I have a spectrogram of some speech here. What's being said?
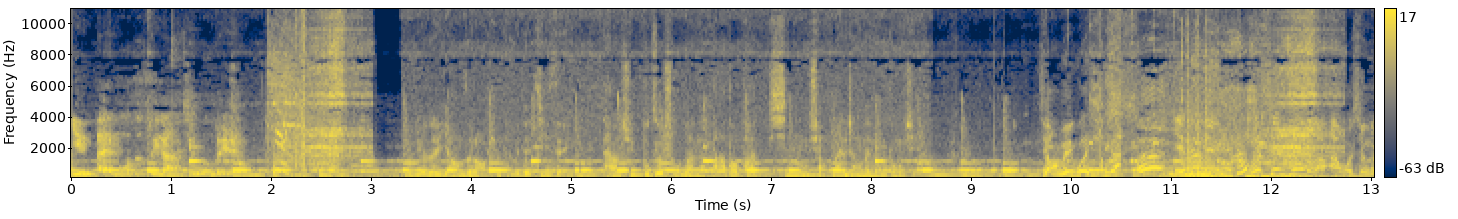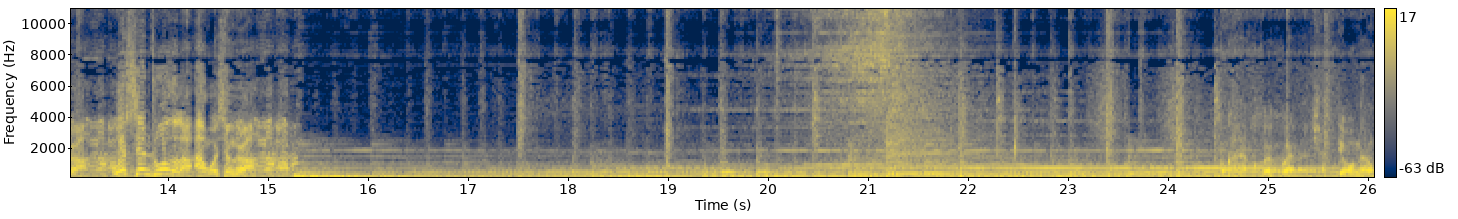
应该我的最大的竞争对手。我觉得杨子老师特别的鸡贼，他要去不择手段的达到他心中想完成的那个东西。脚没过膝盖，哎，您这这，我掀桌子了，按我性格，我掀桌子了，按我性格。我看坏坏的想刁难我，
